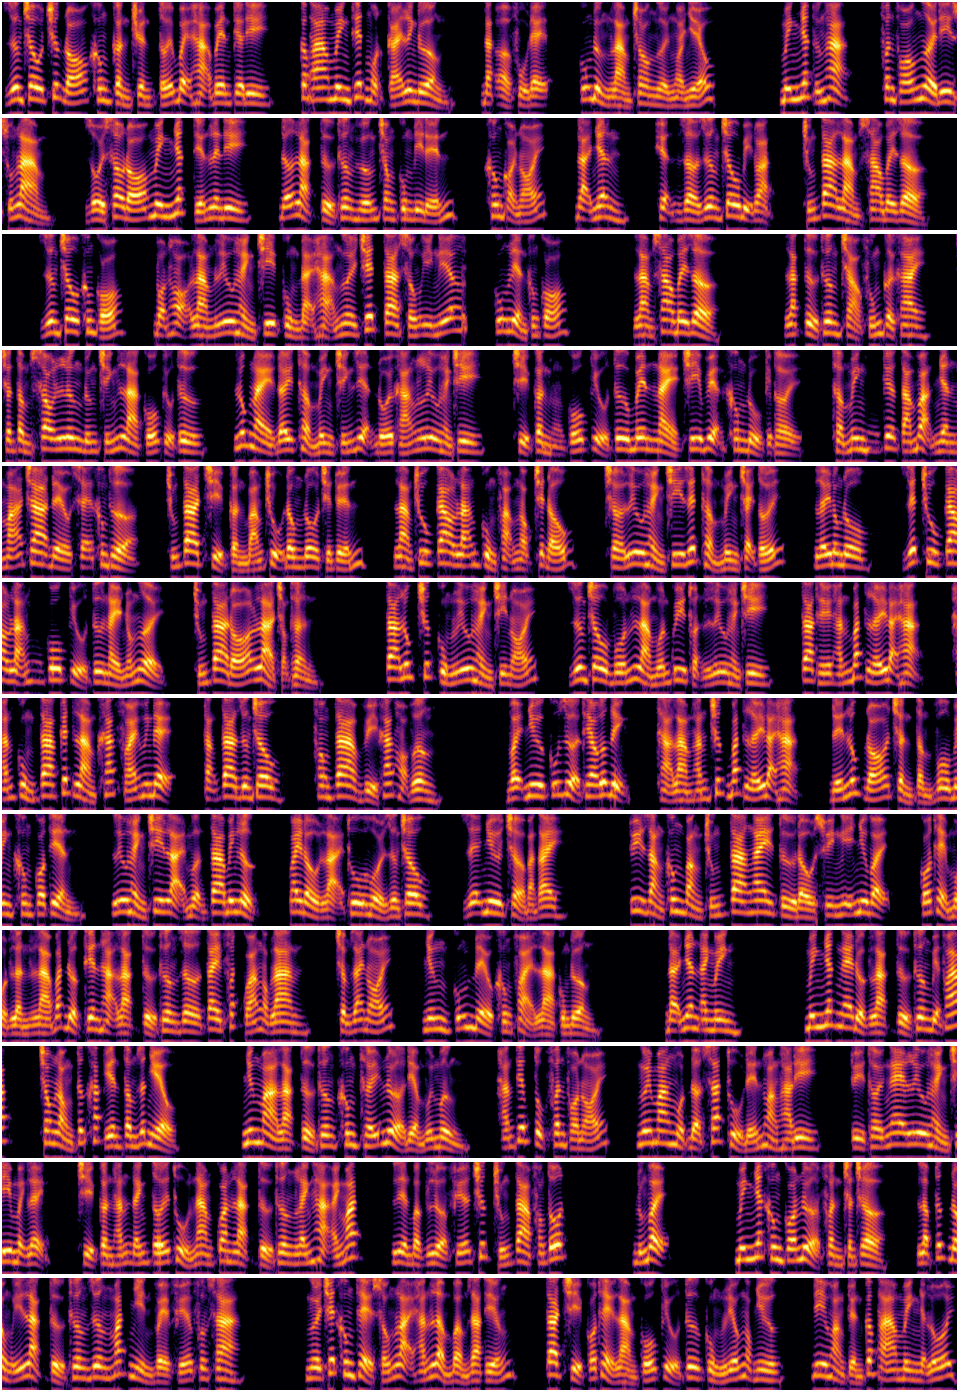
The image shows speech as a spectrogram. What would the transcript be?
Dương Châu trước đó không cần truyền tới bệ hạ bên kia đi, cấp A Minh thiết một cái linh đường, đặt ở phủ đệ, cũng đừng làm cho người ngoài nhiễu. Minh nhất ứng hạ, phân phó người đi xuống làm, rồi sau đó Minh nhất tiến lên đi, đỡ lạc tử thương hướng trong cung đi đến, không khỏi nói, đại nhân, hiện giờ Dương Châu bị đoạn, chúng ta làm sao bây giờ? Dương Châu không có, bọn họ làm lưu hành chi cùng đại hạ ngươi chết ta sống ý nghĩa, cũng liền không có. Làm sao bây giờ? Lạc tử thương chảo phúng cười khai, chân tầm sau lưng đứng chính là cố cửu tư, lúc này đây thẩm minh chính diện đối kháng lưu hành chi, chỉ cần cố cửu tư bên này chi viện không đủ kịp thời, thẩm minh kia 8 vạn nhân mã cha đều sẽ không thừa, chúng ta chỉ cần bám trụ đông đô chiến tuyến, làm chu cao lãng cùng Phạm Ngọc chiến đấu, chờ lưu hành chi giết thẩm minh chạy tới, lấy đông đô, giết chu cao lãng cô cửu tư này nhóm người, chúng ta đó là trọng thần. Ta lúc trước cùng lưu hành chi nói, Dương Châu vốn là muốn quy thuận lưu hành chi, ta thế hắn bắt lấy đại hạ, hắn cùng ta kết làm khác phái huynh đệ, tặng ta Dương Châu, phong ta vì khác họ vương. Vậy như cũng dựa theo ước định, thả làm hắn trước bắt lấy đại hạ, đến lúc đó trần tầm vô binh không có tiền, lưu hành chi lại mượn ta binh lực, quay đầu lại thu hồi Dương Châu, dễ như trở bàn tay. Tuy rằng không bằng chúng ta ngay từ đầu suy nghĩ như vậy, có thể một lần là bắt được thiên hạ lạc tử thương giơ tay phất quá Ngọc Lan, chậm rãi nói, nhưng cũng đều không phải là cùng đường. Đại nhân anh Minh. Minh nhất nghe được lạc tử thương biện pháp, trong lòng tức khắc yên tâm rất nhiều. Nhưng mà lạc tử thương không thấy nửa điểm vui mừng, hắn tiếp tục phân phó nói, ngươi mang một đợt sát thủ đến Hoàng Hà đi, tùy thời nghe lưu hành chi mệnh lệnh, chỉ cần hắn đánh tới thủ nam quan lạc tử thương lánh hạ ánh mắt, liền bậc lửa phía trước chúng ta phong tốt. Đúng vậy. Minh nhất không có nửa phần chần chờ, lập tức đồng ý lạc tử thương dương mắt nhìn về phía phương xa. Người chết không thể sống lại hắn lẩm bẩm ra tiếng, ta chỉ có thể làm cố cửu tư cùng Liễu Ngọc Như, đi hoàng tuyển cấp A Minh nhận lỗi.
